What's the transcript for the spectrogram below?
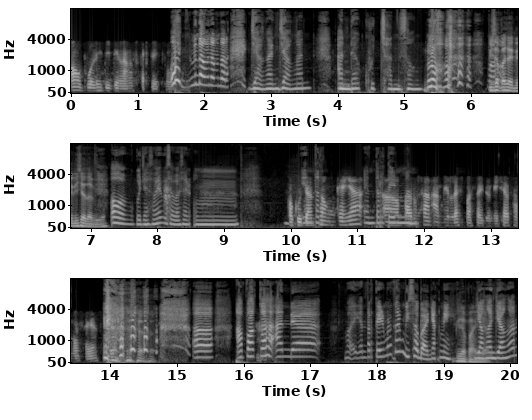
Oh, boleh dibilang seperti itu. Oh, bentar bentar bentar. Jangan-jangan Anda kucansong. Loh. Bisa bahasa Indonesia tapi ya. Oh, kucansongnya bisa bahasa um, Oh, Gu Enter- kayaknya eh, entertainment. barusan ambil les bahasa Indonesia sama saya. Eh, apakah Anda entertainment kan bisa banyak nih. Bisa banyak. Jangan-jangan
